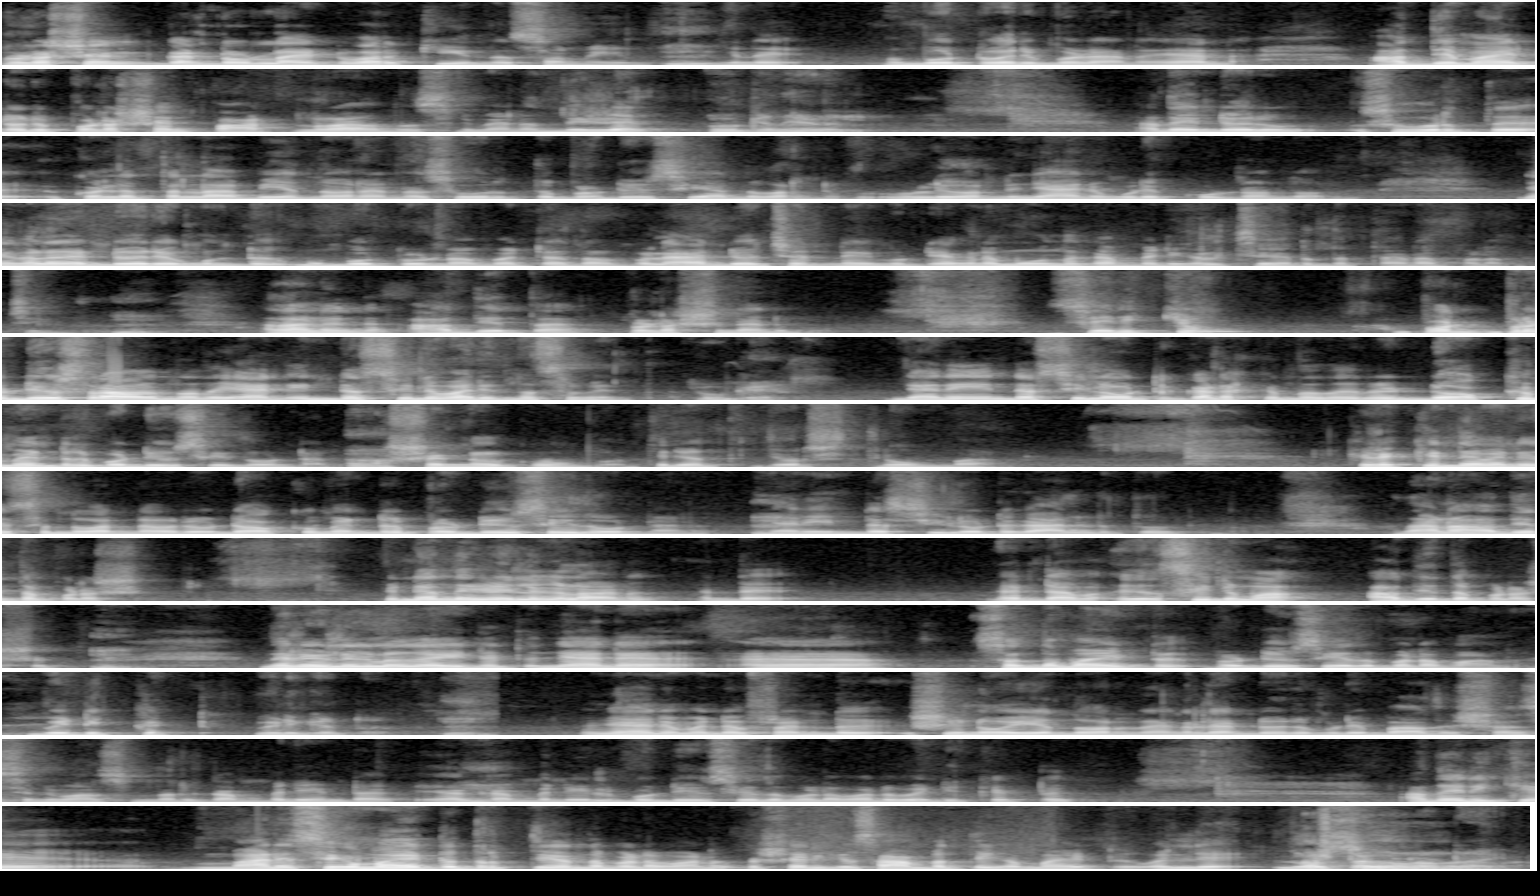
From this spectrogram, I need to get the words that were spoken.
പ്രൊഡക്ഷൻ കൺട്രോളായിട്ട് വർക്ക് ചെയ്യുന്ന സമയം ഇങ്ങനെ മുമ്പോട്ട് വരുമ്പോഴാണ്. ഞാൻ ആദ്യമായിട്ടൊരു പ്രൊഡക്ഷൻ പാർട്ട്ണറാകുന്ന സിനിമയാണ് നിഴൽ. ഓക്കെ നേടൽ അതെന്റെ ഒരു സുഹൃത്ത് കൊല്ലത്തുള്ള അബി എന്ന് പറയുന്ന സുഹൃത്ത് പ്രൊഡ്യൂസ് ചെയ്യാമെന്ന് പറഞ്ഞു. പുള്ളി പറഞ്ഞു ഞാനും കൂടി കൂടണമെന്ന് പറഞ്ഞു. ഞങ്ങൾ രണ്ടുപേരും കൊണ്ട് മുമ്പോട്ട് കൊണ്ടുപോകാൻ പറ്റാത്ത പോലെ ആൻഡോ ചെന്നൈയും കൂട്ടി അങ്ങനെ മൂന്ന് കമ്പനികൾ ചേർന്നിട്ടാണ് ആ പടം ചെയ്തത്. അതാണ് എന്റെ ആദ്യത്തെ പ്രൊഡക്ഷൻ അനുഭവം. ശരിക്കും പ്രൊഡ്യൂസർ ആകുന്നത് ഞാൻ ഇൻഡസ്ട്രിയിൽ വരുന്ന സമയത്ത്. ഓക്കെ ഞാൻ ഈ ഇൻഡസ്ട്രിയിലോട്ട് കിടക്കുന്നത് ഒരു ഡോക്യുമെന്ററി പ്രൊഡ്യൂസ് ചെയ്തുകൊണ്ടാണ്. വർഷങ്ങൾക്ക് മുമ്പ് ഇരുപത്തഞ്ച് വർഷത്തിന് മുമ്പാണ്. കിഴക്കിന്റെ വെനീസ് എന്ന് പറഞ്ഞ ഒരു ഡോക്യുമെന്ററി പ്രൊഡ്യൂസ് ചെയ്തുകൊണ്ടാണ് ഞാൻ ഇൻഡസ്ട്രിയിലോട്ട് കാലെടുത്ത് വെക്കുന്നത്. അതാണ് ആദ്യത്തെ പ്രൊഡക്ഷൻ. പിന്നെ നിഴലുകളാണ് എന്റെ രണ്ടാം സിനിമ ആദ്യത്തെ പ്രൊഡക്ഷൻ. നിഴലുകൾ കഴിഞ്ഞിട്ട് ഞാൻ സ്വന്തമായിട്ട് പ്രൊഡ്യൂസ് ചെയ്ത പടമാണ് വെടിക്കെട്ട്. വെടിക്കെട്ട്. ഞാനും എന്റെ ഫ്രണ്ട് ഷിനോയ് എന്ന് പറഞ്ഞ ഞങ്ങൾ രണ്ടുപേരും കൂടി ബാദഷാ സിനിമാസ് എന്നൊരു കമ്പനി ഉണ്ടാക്കി. ആ കമ്പനിയിൽ പ്രൊഡ്യൂസ് ചെയ്ത പടമാണ് വെടിക്കെട്ട്. അതെനിക്ക് മാനസികമായിട്ട് തൃപ്തി തന്ന പടമാണ്. പക്ഷെ എനിക്ക് സാമ്പത്തികമായിട്ട് വലിയ നഷ്ടങ്ങളുണ്ടായി.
